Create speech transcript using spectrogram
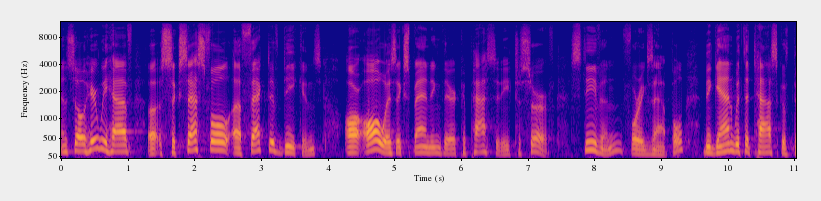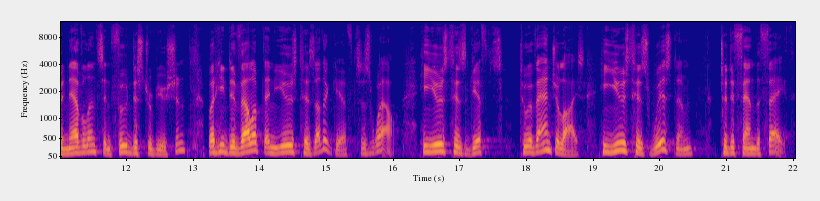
And so here we have uh, successful, effective deacons are always expanding their capacity to serve. Stephen, for example, began with the task of benevolence and food distribution, but he developed and used his other gifts as well. He used his gifts to evangelize. He used his wisdom to defend the faith.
